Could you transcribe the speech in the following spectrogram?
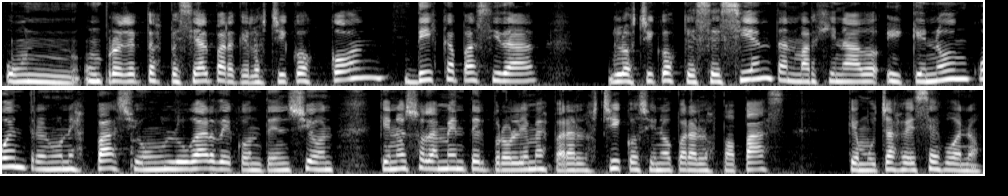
un, proyecto especial para que los chicos con discapacidad, los chicos que se sientan marginados y que no encuentren un espacio, un lugar de contención, que no solamente el problema es para los chicos, sino para los papás, que muchas veces, bueno,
